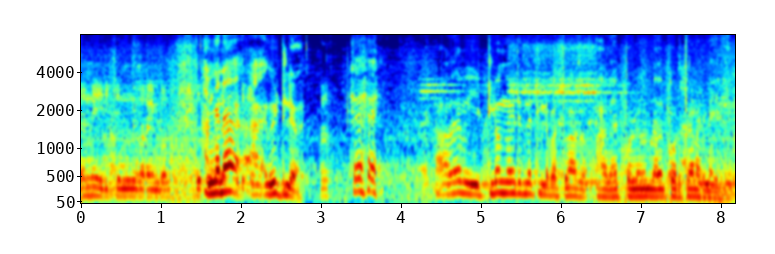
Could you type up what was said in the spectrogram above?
തന്നെ ഇരിക്കുന്നു എന്ന് പറയുമ്പോൾ അങ്ങനെ വീട്ടിലോ? അത് വീട്ടിലൊന്നും ഇരുന്നിട്ടില്ല പത്ത് മാസം. അതെപ്പോഴും ഇവിടെ പുറത്ത് കിടക്കണായിരിക്കും.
